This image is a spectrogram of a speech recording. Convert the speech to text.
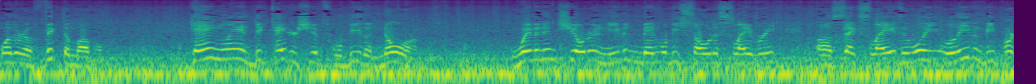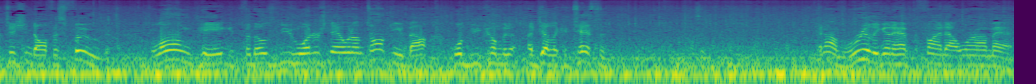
or they're a victim of them. Gangland dictatorships will be the norm. Women and children and even men will be sold as slavery, uh, sex slaves, and will, will even be partitioned off as food. Long pig, for those of you who understand what I'm talking about, will become a, delicatessen. And I'm really going to have to find out where I'm at.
